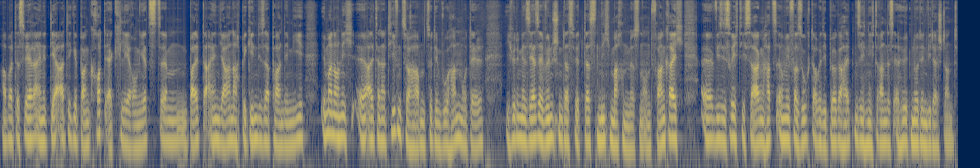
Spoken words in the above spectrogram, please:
aber das wäre eine derartige Bankrotterklärung, jetzt ähm, bald ein Jahr nach Beginn dieser Pandemie immer noch nicht äh, Alternativen zu haben zu dem Wuhan-Modell. Ich würde mir sehr, sehr wünschen, dass wir das nicht machen müssen. Und Frankreich, äh, wie Sie es richtig sagen, hat es irgendwie versucht, aber die Bürger halten sich nicht dran. Das erhöht nur den Widerstand.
